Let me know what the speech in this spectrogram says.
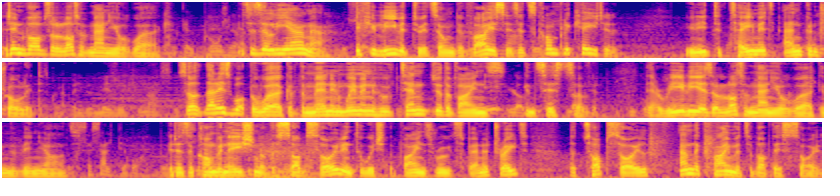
It involves a lot of manual work. It is a liana. If you leave it to its own devices, it's complicated. You need to tame it and control it. So that is what the work of the men and women who tend to the vines consists of. There really is a lot of manual work in the vineyards. It is a combination of the subsoil into which the vine's roots penetrate, the topsoil, and the climate above this soil,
